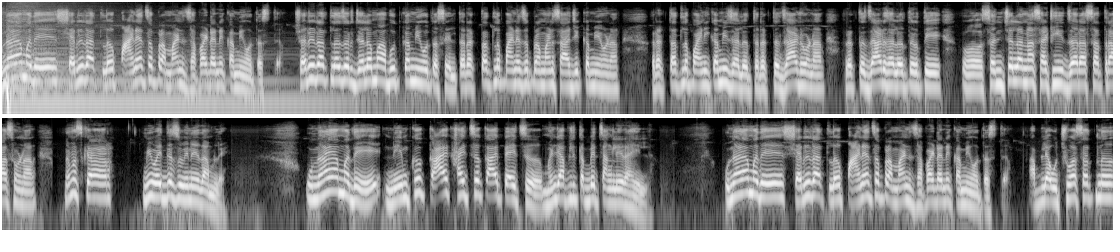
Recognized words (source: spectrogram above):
उन्हाळ्यामध्ये शरीरातलं पाण्याचं प्रमाण झपाट्याने कमी होत असतं. शरीरातलं जर जलमहाभूत कमी होत असेल तर रक्तातलं पाण्याचं प्रमाण साहजिक कमी होणार. रक्तातलं पाणी कमी झालं तर रक्त जाड होणार. रक्त जाड झालं तर ते संचलनासाठी जरासा त्रास होणार. नमस्कार मी वैद्य सुविनय दामले. उन्हाळ्यामध्ये नेमकं काय खायचं काय प्यायचं म्हणजे आपली तब्येत चांगली राहील. उन्हाळ्यामध्ये शरीरातलं पाण्याचं प्रमाण झपाट्याने कमी होत असतं. आपल्या उच्छ्वासातनं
